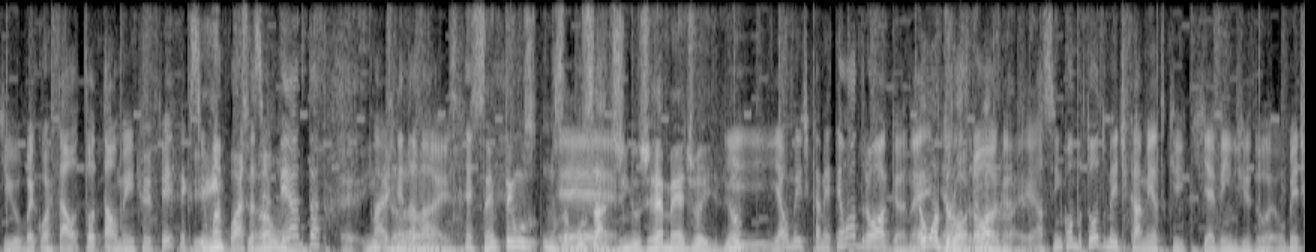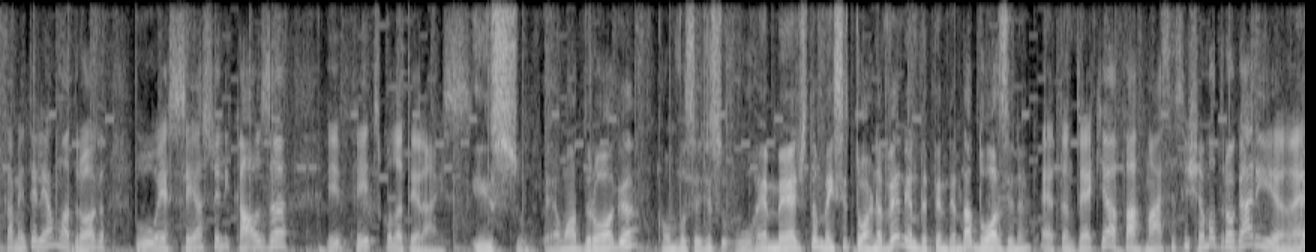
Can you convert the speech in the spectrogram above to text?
que vai cortar totalmente o efeito. É que se uma corta Então, 70, é, imagina então, mais. Sempre tem uns, uns É. abusadinhos de remédio aí, viu? E, e é um medicamento, é uma droga, né? É uma droga, é uma droga. É assim como todo medicamento que, que é vendido. O medicamento ele é uma droga, o excesso ele causa efeitos colaterais. Isso, é uma droga, como você disse, o remédio também se torna veneno, dependendo da dose, né? É, tanto é que a farmácia se chama drogaria, né?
